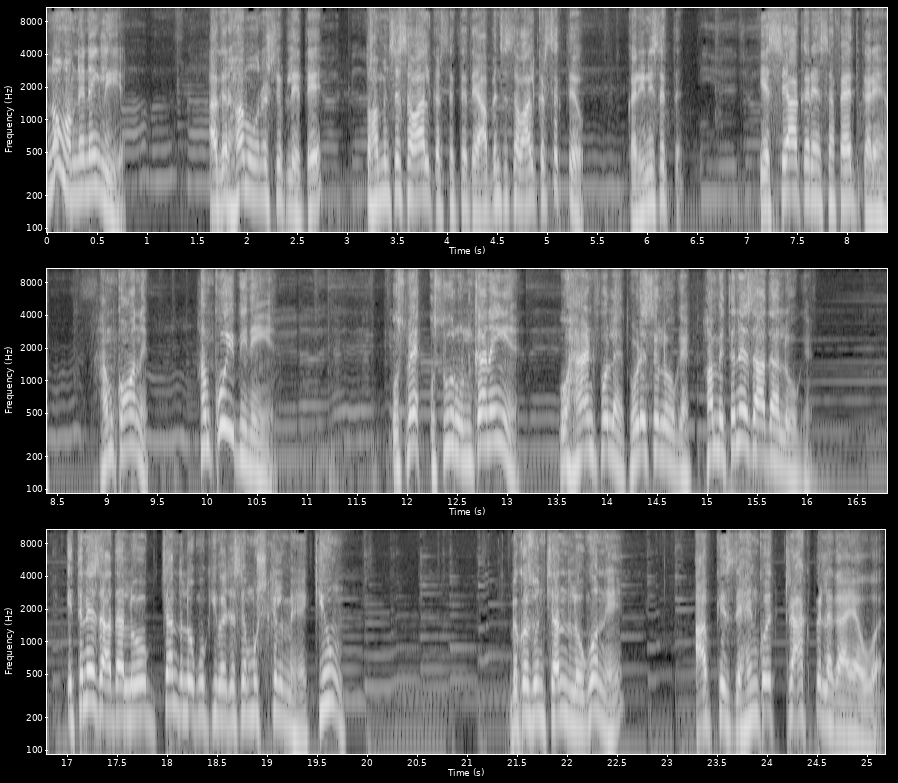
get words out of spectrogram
नो हमने नहीं ली है। अगर हम ओनरशिप लेते तो हम इनसे सवाल कर सकते थे। आप इनसे सवाल कर सकते हो? कर ही नहीं सकते। ये स्या करें, सफ़ेद करें। हम कौन है? हम कोई भी नहीं है। उसमें उसूर उनका नहीं है। वो हैंडफुल है, थोड़े से लोग हैं। हम इतने ज़्यादा लोग हैं। इतने ज़्यादा लोग चंद लोगों की वजह से मुश्किल में है। क्यों? बिकॉज़ उन चंद लोगों ने आपके जहन को एक ट्रैक पे लगाया हुआ है।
